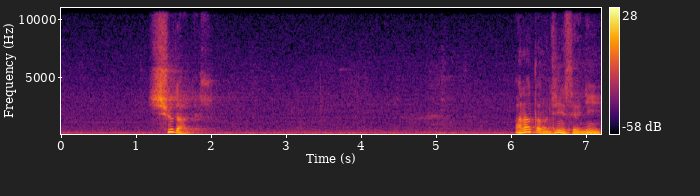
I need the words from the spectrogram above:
「主だ」です。あなたの人生に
